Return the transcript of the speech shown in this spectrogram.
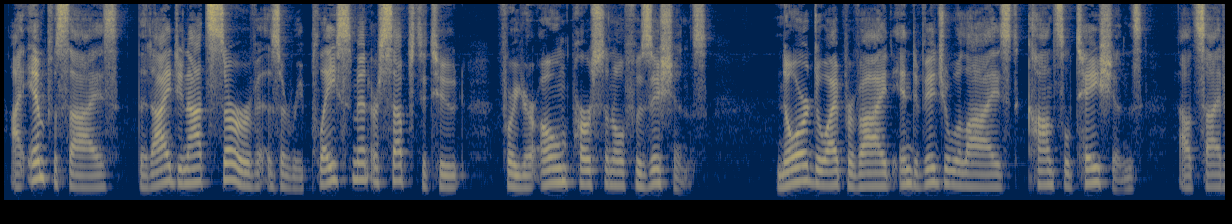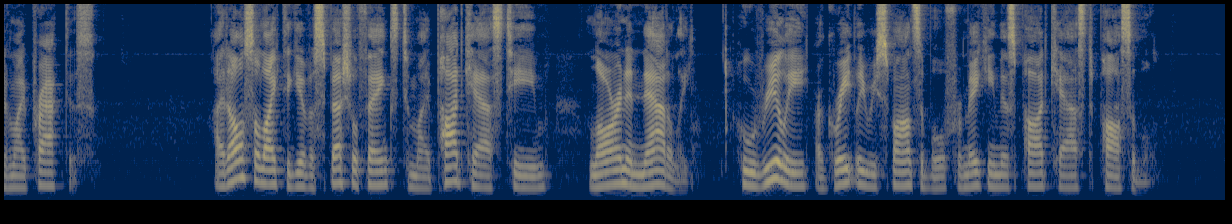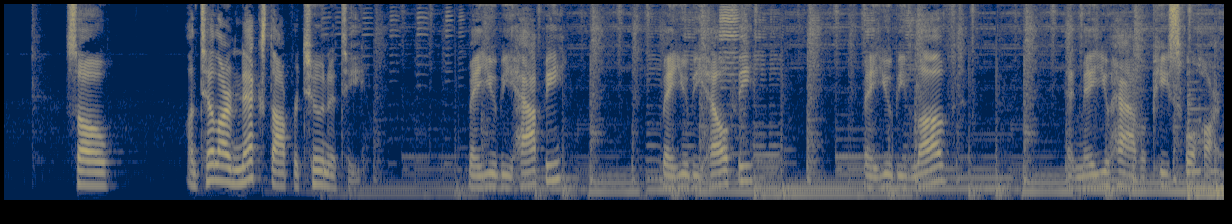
I emphasize that I do not serve as a replacement or substitute for your own personal physicians, nor do I provide individualized consultations outside of my practice. I'd also like to give a special thanks to my podcast team, Lauren and Natalie, who really are greatly responsible for making this podcast possible. So, until our next opportunity, May you be happy. May you be healthy. May you be loved. And may you have a peaceful heart.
